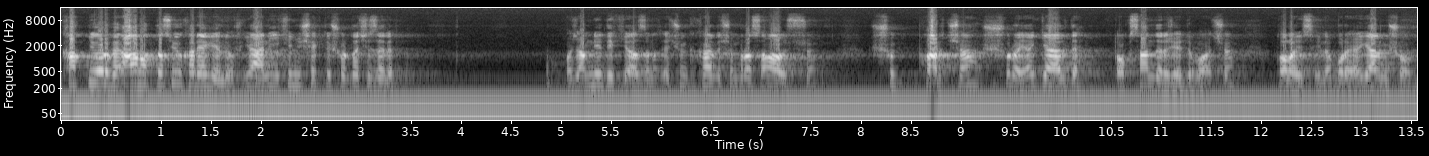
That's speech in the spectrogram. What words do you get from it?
katlıyor ve A noktası yukarıya geliyor. Yani ikinci şekli şurada çizelim. Hocam niye dik yazdınız? E çünkü kardeşim burası A üssü. Şu parça şuraya geldi. 90 dereceydi bu açı. Dolayısıyla buraya gelmiş oldu.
